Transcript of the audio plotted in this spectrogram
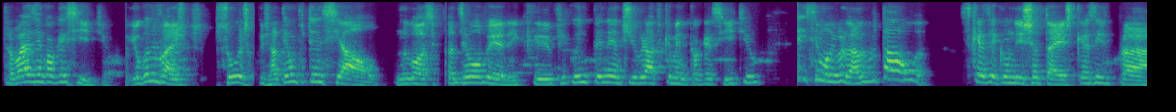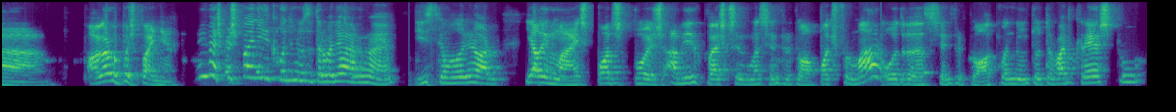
Trabalhas em qualquer sítio. Eu, quando vejo pessoas que já têm um potencial negócio para desenvolver e que ficam independentes geograficamente de qualquer sítio, isso é uma liberdade brutal. Se quer dizer que um dia chateias, queres ir para. Agora vou para a Espanha vais para a Espanha e continuas a trabalhar, não é? Isso tem um valor enorme. E além de mais, podes depois, à medida que vais crescendo uma assistente virtual, podes formar outra assistente virtual. Quando o teu trabalho cresce, tu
